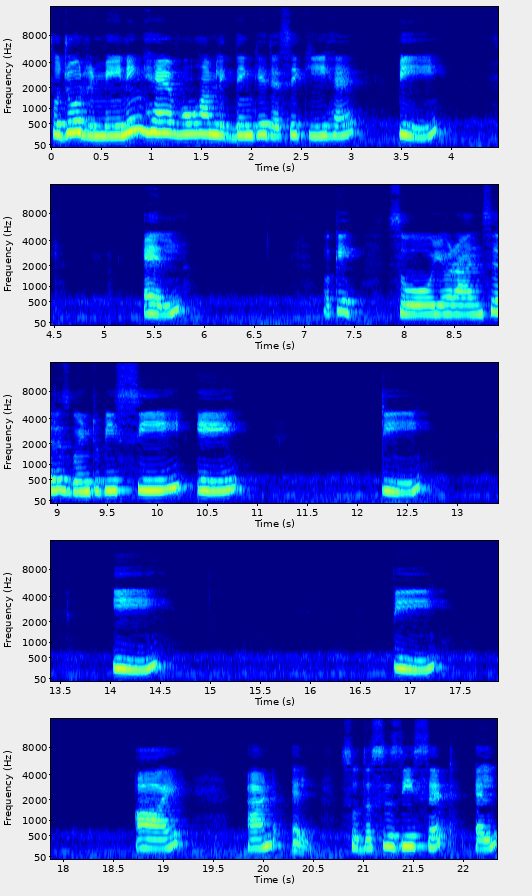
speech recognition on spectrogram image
सो जो रिमेनिंग है, वो हम लिख देंगे जैसे कि है P L okay so your answer is going to be C A T E P I and L so this is the set L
